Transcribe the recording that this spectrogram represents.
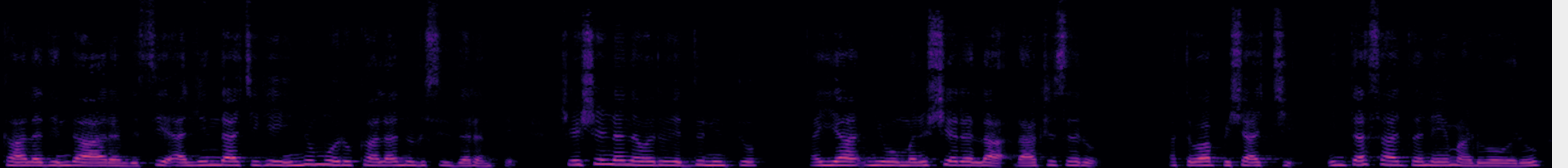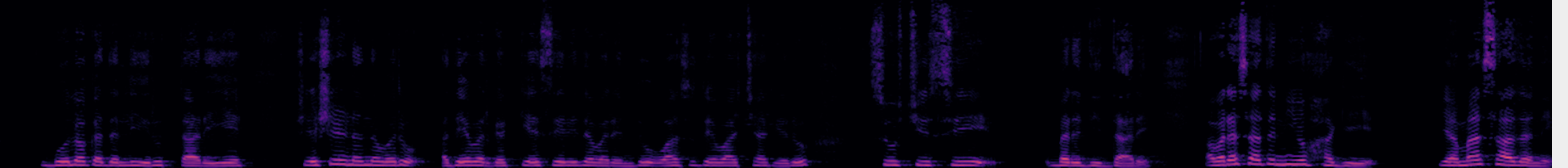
ಕಾಲದಿಂದ ಆರಂಭಿಸಿ ಅಲ್ಲಿಂದಾಚೆಗೆ ಇನ್ನೂ ಮೂರು ಕಾಲ ನುಡಿಸಿದರಂತೆ. ಶೇಷಣ್ಣನವರು ಎದ್ದು ನಿಂತು, ಅಯ್ಯ, ನೀವು ಮನುಷ್ಯರಲ್ಲ, ರಾಕ್ಷಸರು. ಅಥವಾ ಪಿಶಾಚಿ. ಇಂಥ ಸಾಧನೆ ಮಾಡುವವರು ಭೂಲೋಕದಲ್ಲಿ ಇರುತ್ತಾರೆಯೇ? ಶೇಷಣ್ಣನವರು ಅದೇ ವರ್ಗಕ್ಕೆ ಸೇರಿದವರೆಂದು ವಾಸುದೇವಾಚಾರ್ಯರು ಸೂಚಿಸಿ ಬರೆದಿದ್ದಾರೆ. ಅವರ ಸಾಧನೆಯೂ ಹಾಗೆಯೇ. ಯಮ ಸಾಧನೆ.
